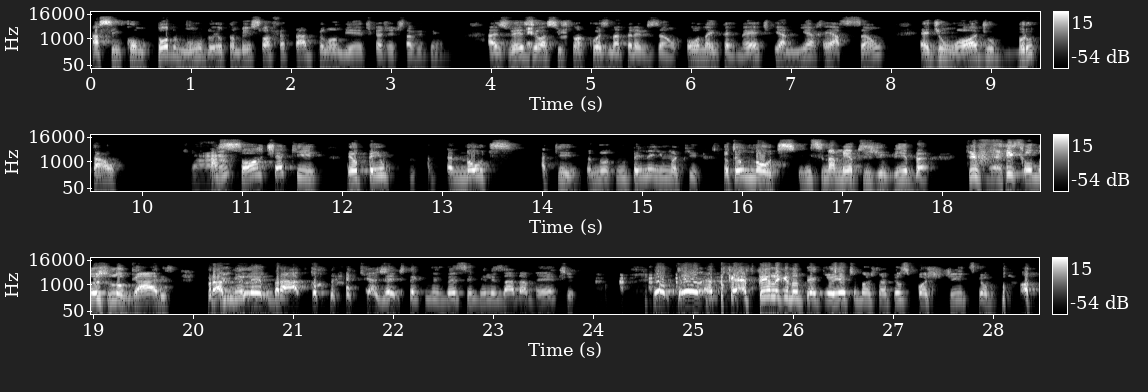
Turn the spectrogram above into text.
assim como todo mundo, eu também sou afetado pelo ambiente que a gente está vivendo. Às vezes é. eu assisto uma coisa na televisão ou na internet e a minha reação é de um ódio brutal. Claro. A sorte é que eu tenho eh, notes aqui, eu não, não tenho nenhum aqui. Eu tenho notes, ensinamentos de vida que é. ficam nos lugares para me lembrar como é que a gente tem que viver civilizadamente. Eu tenho, é, porque, é pena que não tem aqui, eu ia te mostrar, tem uns post-its que eu boto,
